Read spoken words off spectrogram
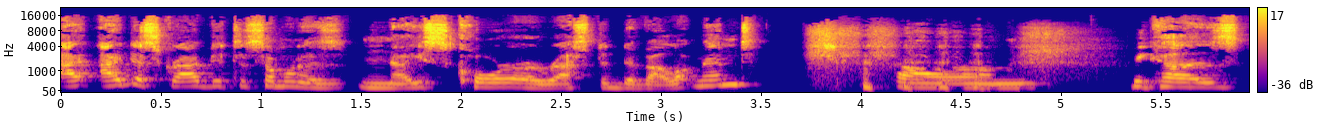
I, I, described it to someone as nice core arrested development, um, because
